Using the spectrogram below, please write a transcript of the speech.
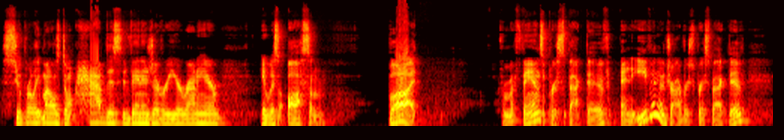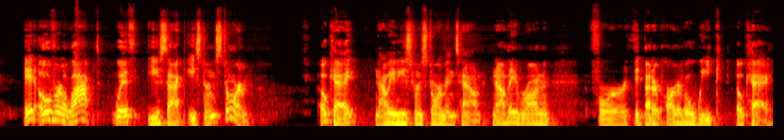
Super late models don't have this advantage every year around here. It was awesome. But from a fan's perspective and even a driver's perspective, it overlapped with USAC Eastern Storm. Okay, now we have Eastern Storm in town. Now they run for the better part of a week. Okay.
